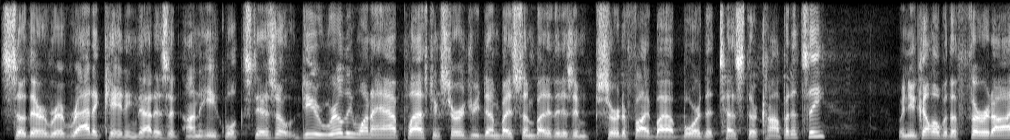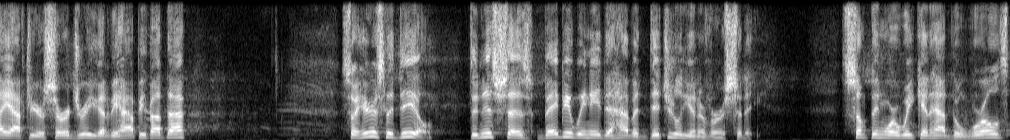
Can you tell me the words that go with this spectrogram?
So they're eradicating that as an unequal. So, do you really want to have plastic surgery done by somebody that isn't certified by a board that tests their competency? When you come up with a third eye after your surgery, you got to be happy about that? So, here's the deal Dinesh says maybe we need to have a digital university, something where we can have the world's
